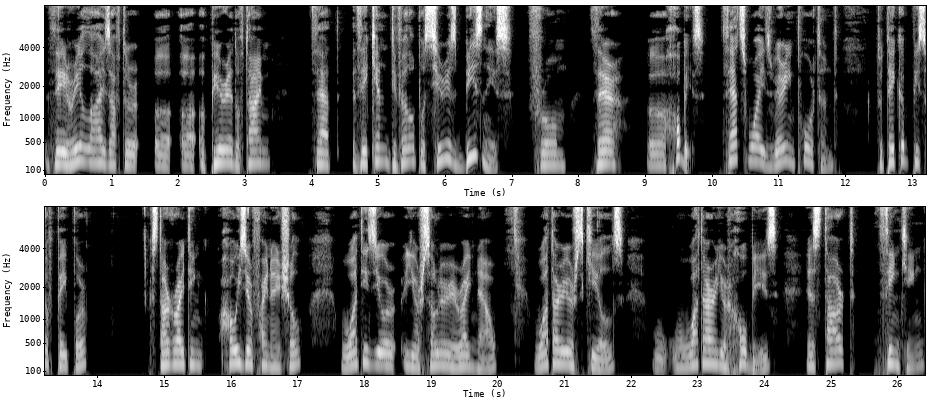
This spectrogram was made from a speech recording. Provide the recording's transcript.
they realize after a, a, a period of time that they can develop a serious business from their uh, hobbies. That's why it's very important to take a piece of paper, start writing how is your financial, what is your your salary right now, what are your skills, what are your hobbies, and start thinking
